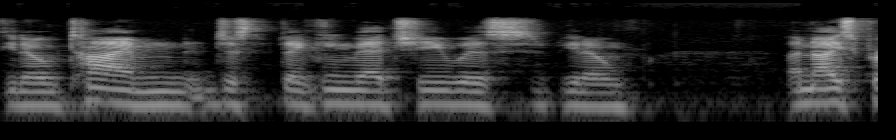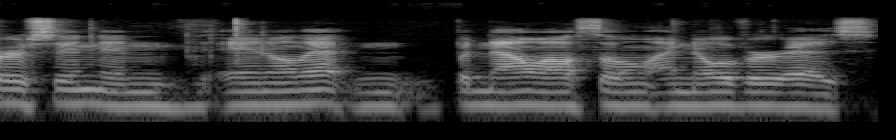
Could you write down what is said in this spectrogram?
you know time just thinking that she was you know a nice person and and all that and but now also I know of her as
